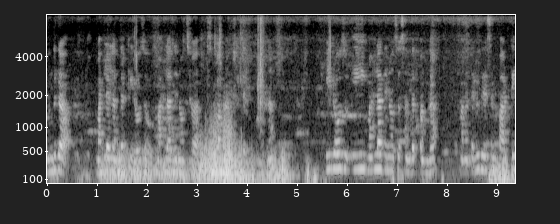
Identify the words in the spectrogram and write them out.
ముందుగా మహిళలందరికీ ఈరోజు మహిళా దినోత్సవ శుభాకాంక్షలు తెలుపుకుంటున్నా ఈరోజు ఈ మహిళా దినోత్సవ సందర్భంగా మన తెలుగుదేశం పార్టీ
